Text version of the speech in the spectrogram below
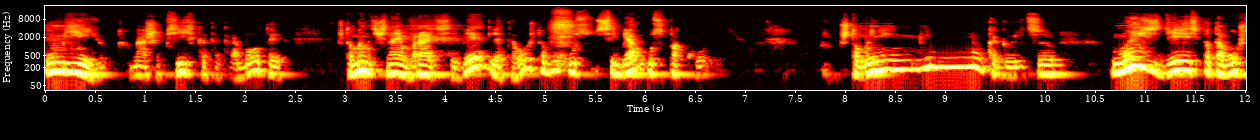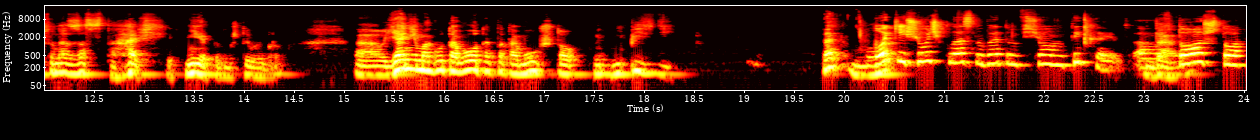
умеют, наша психика так работает, что мы начинаем врать себе для того, чтобы себя успокоить. Что мы не, не ну, как говорится, мы здесь, потому что нас заставили. Нет, потому что ты выбрал. А, я не могу того-то, потому что... Не пизди. Да? Локи еще очень классно в этом всем тыкает. А, да. В то, что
